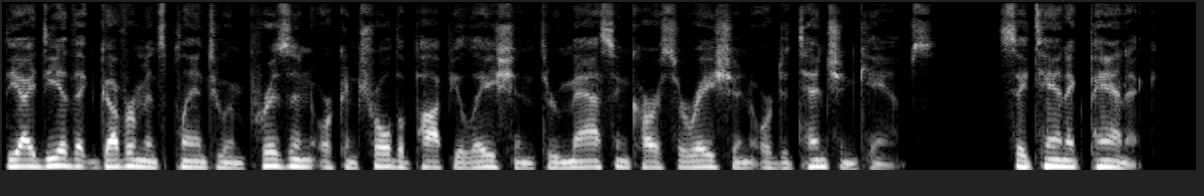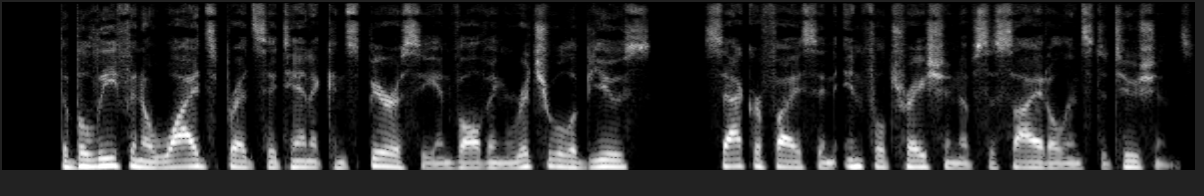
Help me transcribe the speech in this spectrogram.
the idea that governments plan to imprison or control the population through mass incarceration or detention camps. Satanic Panic the belief in a widespread satanic conspiracy involving ritual abuse, sacrifice, and infiltration of societal institutions.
